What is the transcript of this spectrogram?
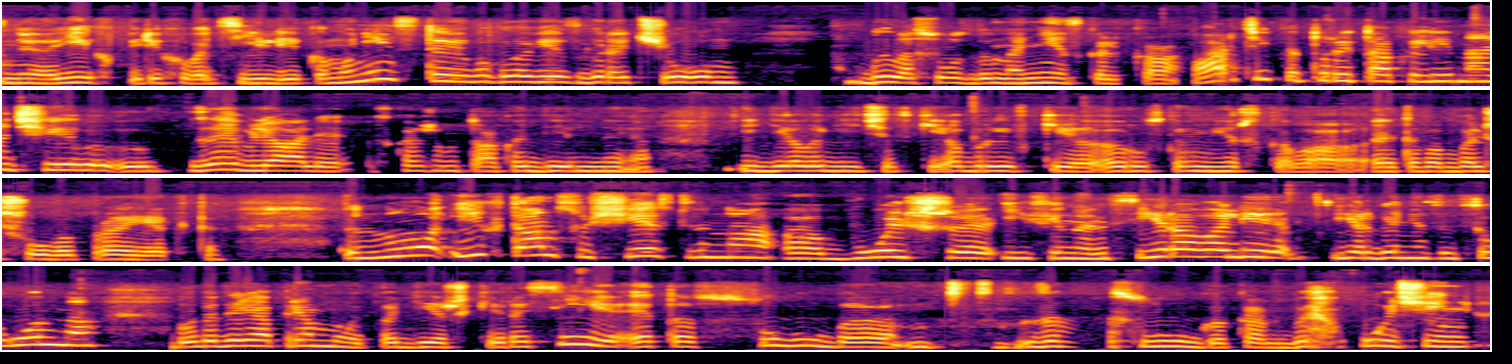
э, их перехватили коммунисты во главе с Грачом, было создано несколько партий, которые так или иначе э, заявляли, скажем так, отдельные идеологические обрывки русско-мирского этого большого проекта. Но их там существенно э, больше и финансировали, и организационно, благодаря прямой поддержке России. Это сугубо заслуга как бы очень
